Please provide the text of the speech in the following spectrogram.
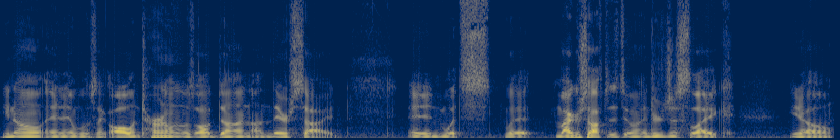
you know, and it was like all internal and it was all done on their side. And what's what Microsoft is doing, they're just like, you know,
